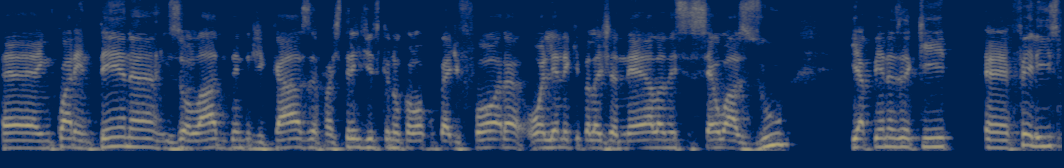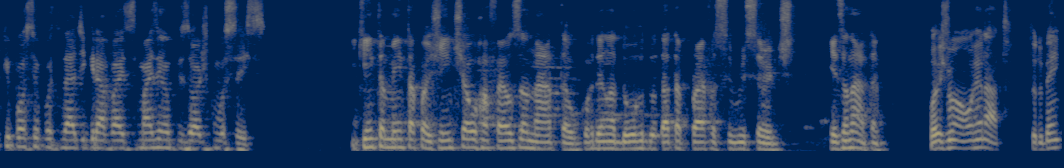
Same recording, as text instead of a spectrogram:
é, em quarentena, isolado dentro de casa. Faz três dias que eu não coloco o pé de fora, olhando aqui pela janela, nesse céu azul, e apenas aqui é, feliz porque posso ter a oportunidade de gravar mais um episódio com vocês. E quem também está com a gente é o Rafael Zanata, o coordenador do Data Privacy Research. E Zanata? Oi, João. Oi, Renato. Tudo bem?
